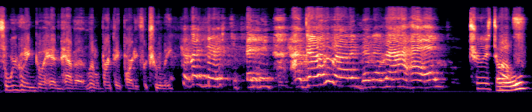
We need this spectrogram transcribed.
so we're going to go ahead and have a little birthday party for Truely. Truely's 12. Oh.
